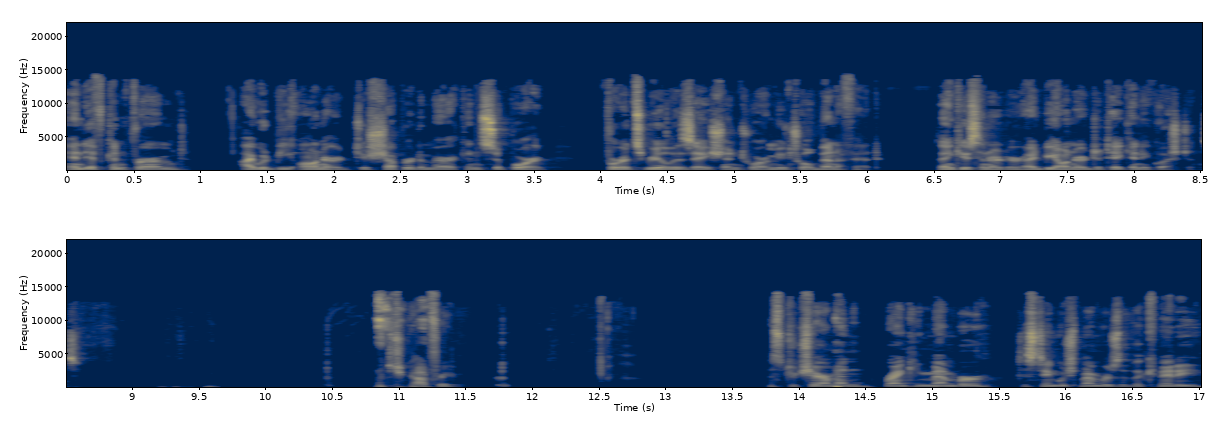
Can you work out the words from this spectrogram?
And if confirmed, I would be honored to shepherd American support for its realization to our mutual benefit. Thank you, Senator. I'd be honored to take any questions. Mr. Godfrey. Mr. Chairman, Ranking Member, distinguished members of the committee,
